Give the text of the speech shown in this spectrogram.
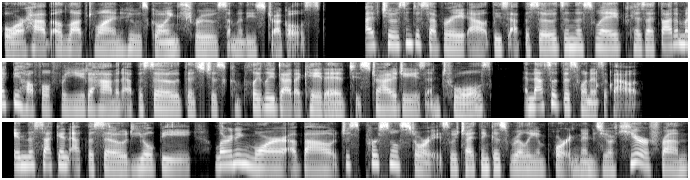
or have a loved one who is going through some of these struggles. I've chosen to separate out these episodes in this way because I thought it might be helpful for you to have an episode that's just completely dedicated to strategies and tools. And that's what this one is about. In the second episode, you'll be learning more about just personal stories, which I think is really important. And as you'll hear from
